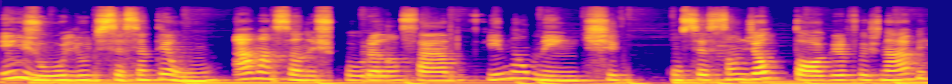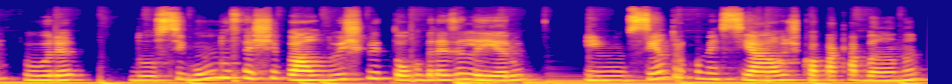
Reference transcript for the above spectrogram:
Em julho de 61, A Maçã no Escuro é lançado finalmente com sessão de autógrafos na abertura do segundo Festival do Escritor Brasileiro em um centro comercial de Copacabana,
